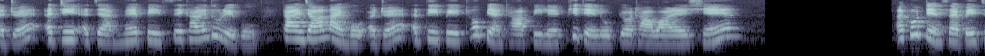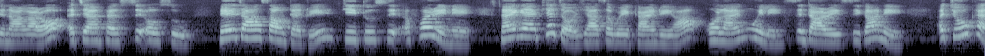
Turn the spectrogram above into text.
အတွက်အတင်းအကျပ်မဲပေးစေခိုင်းသူတွေကိုတိုင်ကြားနိုင်ဖို့အတွက်အတိပေးထုတ်ပြန်ထားပြီးလည်းဖြစ်တယ်လို့ပြောထားပါရရှင်။အခုတင်ဆက်ပေးချင်တာကတော့အကြံဖက်စစ်အုပ်စုနေကြားဆောင်တက်တွေပြည်သူစစ်အဖွဲ့တွေနဲ့နိုင်ငံဖြတ်ကျော်ရာဇဝတ်ကိုင်းတွေဟာအွန်လိုင်းငွေလင်စင်တာတွေစီကနေအကျိုးခံ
